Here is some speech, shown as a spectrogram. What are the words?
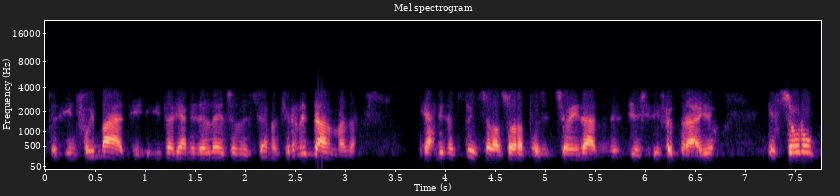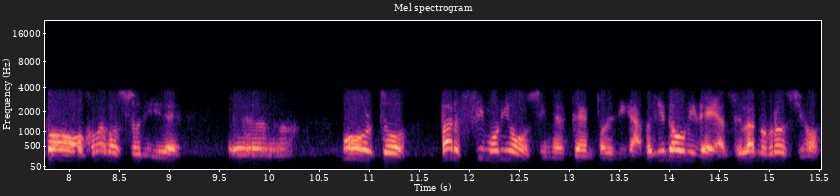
per gli infoibati, gli italiani dell'esodo, Cristiano Girone e Dalmata, capita spesso la sua rapposizione di dati del 10 di febbraio, e sono un po', come posso dire, eh, molto parsimoniosi nel tempo dedicato. Gli do un'idea, se l'anno prossimo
